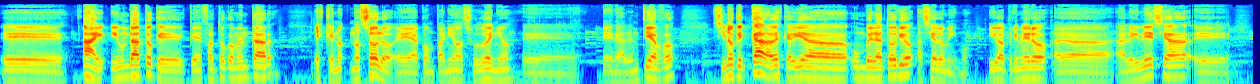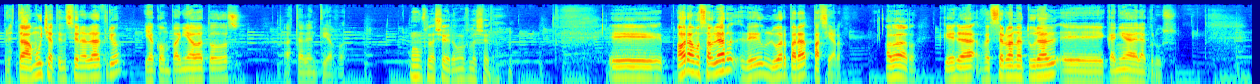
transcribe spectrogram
Eh, ah, y, y un dato que, que me faltó comentar es que no, no solo eh, acompañó a su dueño eh, en el entierro, sino que cada vez que había un velatorio hacía lo mismo. Iba primero a, a la iglesia, eh, prestaba mucha atención al atrio y acompañaba a todos hasta el entierro. Muy flashero, muy flashero. Eh, ahora vamos a hablar de un lugar para pasear. A ver, que es la Reserva Natural eh, Cañada de la Cruz.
